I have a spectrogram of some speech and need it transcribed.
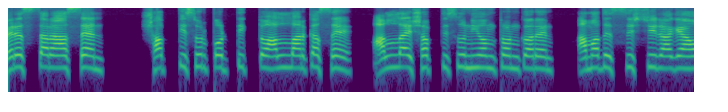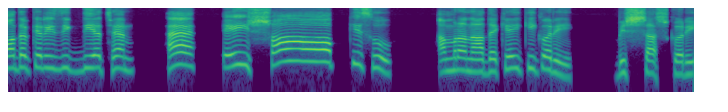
ফেরেস্তারা আছেন, সবকিছুর কর্তৃত্ব আল্লাহর কাছে। আল্লাহ সবকিছু নিয়ন্ত্রণ করেন। আমাদের সৃষ্টির আগে আমাদেরকে রিজিক দিয়েছেন। হ্যাঁ এই সব কিছু আমরা না দেখেই কি করি? বিশ্বাস করি,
